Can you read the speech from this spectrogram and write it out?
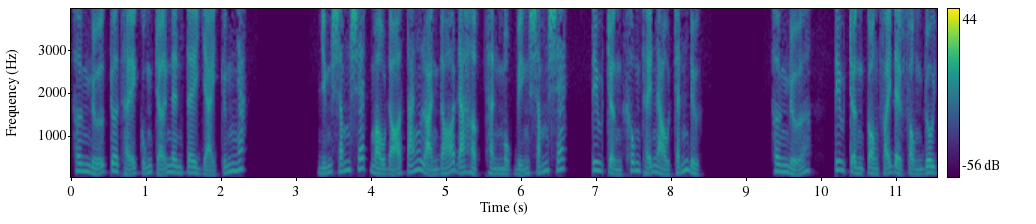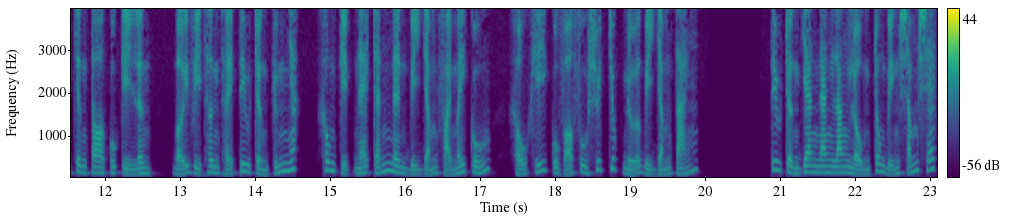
Hơn nữa cơ thể cũng trở nên tê dại cứng nhắc. Những sấm sét màu đỏ tán loạn đó đã hợp thành một biển sấm sét, Tiêu Trần không thể nào tránh được. Hơn nữa, Tiêu Trần còn phải đề phòng đôi chân to của kỳ lân, bởi vì thân thể Tiêu Trần cứng nhắc, không kịp né tránh nên bị giẫm phải mấy cú, khẩu khí của võ phu suýt chút nữa bị giẫm tán. Tiêu Trần gian nan lăn lộn trong biển sấm sét,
